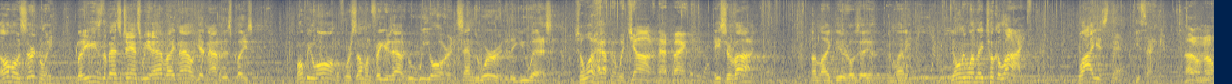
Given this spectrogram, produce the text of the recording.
Almost certainly. But he's the best chance we have right now of getting out of this place. Won't be long before someone figures out who we are and sends word to the U.S. So what happened with John and that bank? He survived. Unlike dear Hosea and Lenny. The only one they took alive. Why is that, you think? I don't know.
